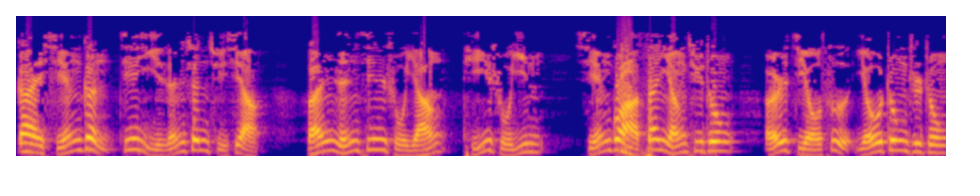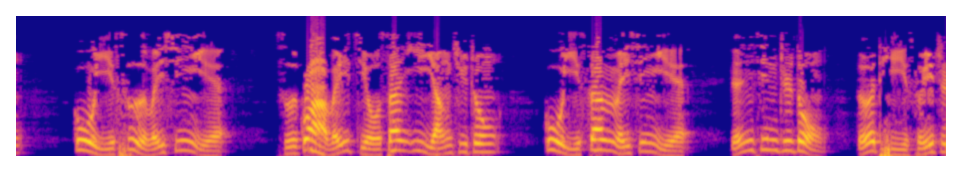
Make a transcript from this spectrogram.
盖弦艮皆以人身取象，凡人心属阳，体属阴，闲卦三阳居中，而九四由中之中，故以四为心也。此卦为九三一阳居中，故以三为心也。人心之动，得体随之，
